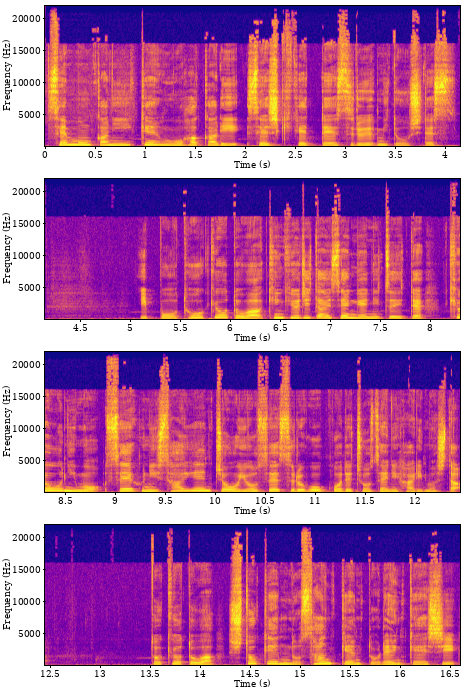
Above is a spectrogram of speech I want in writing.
専門家に意見を諮り正式決定する見通しです。一方、東京都は緊急事態宣言について今日にも政府に再延長を要請する方向で調整に入りました。東京都は首都圏の3県と連携し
